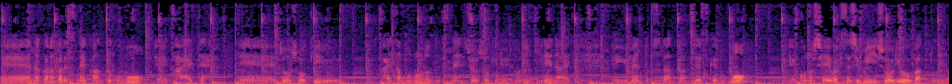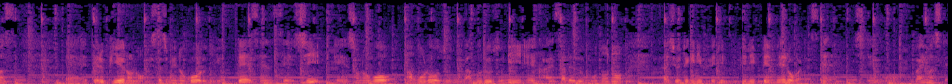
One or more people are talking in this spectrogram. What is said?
えー、なかなかですね、監督も、え変えて、えー、上昇気流、変えたもののですね、上昇気流に乗り切れない、えユベントスだったんですけども、えこの試合は久しぶりに勝利を奪っております。えデルピエロの久しぶりのゴールによって先制し、えその後、アモローズに、アムルーズに、え返されるものの、最終的にフェリフェリペ・メロがですね、1点を奪いまして、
